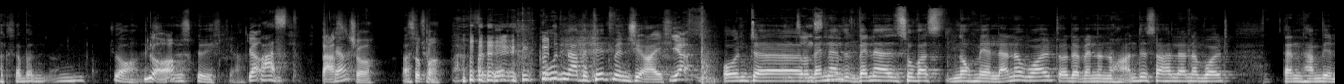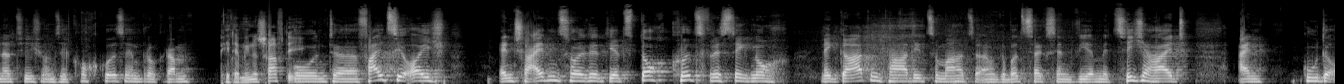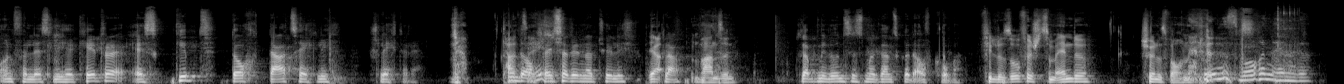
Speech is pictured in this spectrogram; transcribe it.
ich glaube, ein, ja, ein Ja. schönes Gericht. Ja. Ja. Passt. Passt Ja? schon. Passt Super. Okay. Guten Appetit wünsche ich euch. Ja. Und äh, wenn, ihr, wenn ihr sowas noch mehr lernen wollt oder wenn ihr noch andere Sachen lernen wollt, dann haben wir natürlich unsere Kochkurse im Programm. Peter-scharf.de. Und äh, falls ihr euch entscheiden solltet, jetzt doch kurzfristig noch eine Gartenparty zu machen zu eurem Geburtstag, sind wir mit Sicherheit ein guter und verlässlicher Caterer. Es gibt doch tatsächlich schlechtere. Ja, Und auch tatsächlich. bessere natürlich, Ja, klar. Wahnsinn. Ich glaube, mit uns ist man ganz gut aufgehoben. Philosophisch zum Ende. Schönes Wochenende. Schönes Wochenende.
